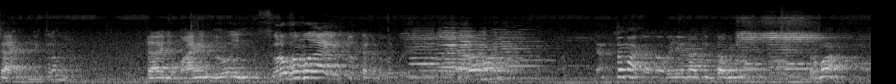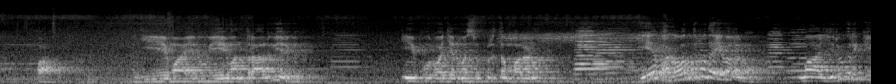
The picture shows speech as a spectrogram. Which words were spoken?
దాని మిత్రం దాని మాయంలో ఇంత సులభముగా ఇట్టు తగలబడి ఎంత మాట నా మిత్రమా పాపం. ఏ మాయలు ఏ మంత్రాలు ఎరుగుదు. ఈ పూర్వజన్మ సుకృతం వలన ఏ భగవంతుని దయ వలన మా ఇరువురికి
